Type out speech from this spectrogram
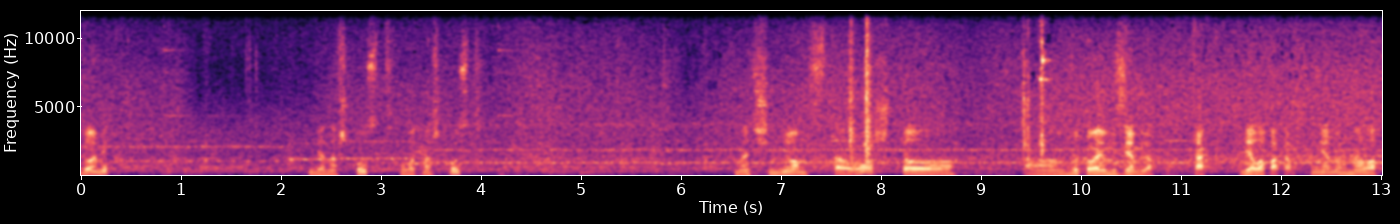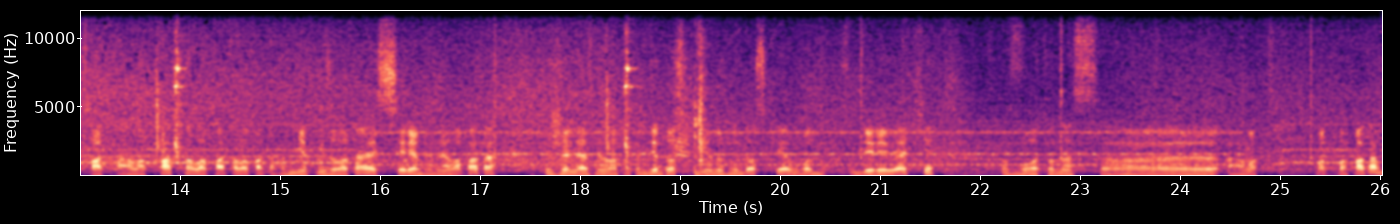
домик. Где наш куст? Вот наш куст. Начнем с того, что э, выковаем землю. Так, где лопата? Мне нужна лопата. Лопата, лопата, лопата. Нет, не золотая, серебряная лопата. Железная лопата. Где доски? Мне нужны доски. Вот деревяки. Вот у нас... Э, а, вот. Вот лопата.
